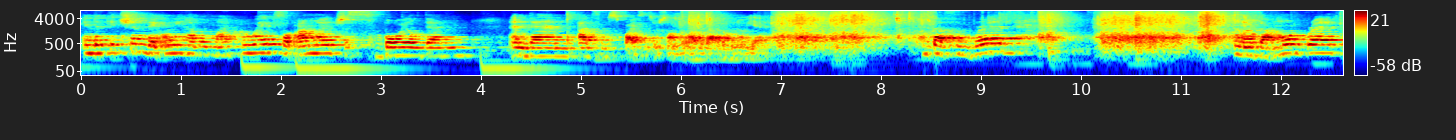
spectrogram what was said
in the kitchen. They only have a microwave, so I might just boil them and then add some spices or something like that. I don't know yet. I've got some bread, and I've got more bread.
